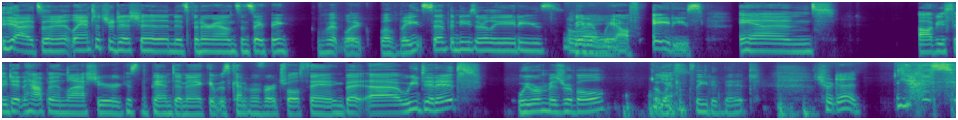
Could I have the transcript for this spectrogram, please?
Yeah, it's an Atlanta tradition. It's been around since I think what like the late 70s, early 80s. Maybe I'm way off. 80s. And obviously didn't happen last year because of the pandemic. It was kind of a virtual thing. But uh we did it. We were miserable, but we completed it. Sure did. Yes.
